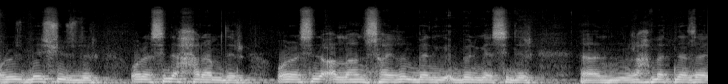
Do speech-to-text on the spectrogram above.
oruç 500'dür. Orası da haramdır. Orası da Allah'ın saygın bölgesidir. Yani rahmet nazar,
